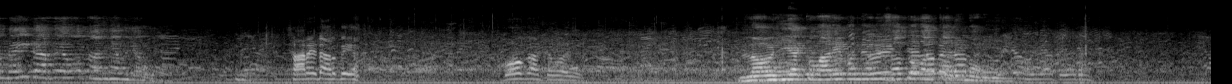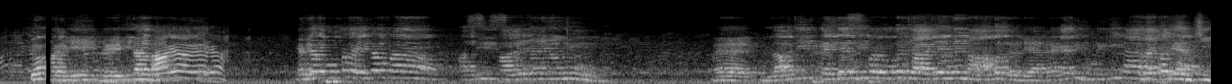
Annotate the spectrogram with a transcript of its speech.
ਨਹੀਂ ਡਰਦੇ ਉਹ ਤਾੜੀਆਂ ਵਜਾਓ। ਸਾਰੇ ਡਰਦੇ ਆ। ਬਹੁਤ ਘੱਟ ਵਾਜੇ ਲਓ ਜੀ ਆ ਕੁਵਾਰੇ ਬੰਦਿਆਂ ਨੇ ਸਭ ਤੋਂ ਵੱਧ ਤਾੜੀ ਮਾਰੀ ਹੈ। ਕਿਉਂ ਇਹ ਬੇਟੀ ਦਾ ਆ ਗਿਆ ਆ ਗਿਆ ਆ ਗਿਆ। ਕਹਿੰਦੇ ਪੁੱਤਰ ਇਧਰ ਤਾਂ ਅਸੀਂ ਸਾਰੇ ਜਣੇ ਉਹਨੂੰ ਲਵਜੀਤ ਕਹਿੰਦੇ ਸੀ ਪਰ ਉੱਧਰ ਜਾ ਕੇ ਉਹਨੇ ਨਾਮ ਬਦਲ ਲਿਆ। ਮੈਂ ਕਿਹਾ ਜੀ ਹੁਣ ਕੀ ਨਾਮ ਰੱਖਿਆ? ਜੰਚੀ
